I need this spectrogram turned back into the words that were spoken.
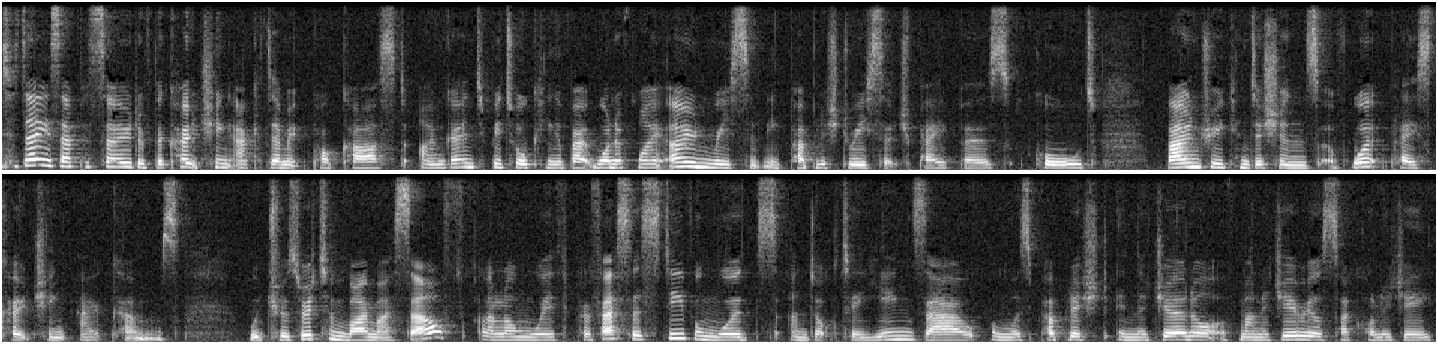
In today's episode of the Coaching Academic Podcast, I'm going to be talking about one of my own recently published research papers called Boundary Conditions of Workplace Coaching Outcomes, which was written by myself along with Professor Stephen Woods and Dr. Ying Zhou and was published in the Journal of Managerial Psychology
